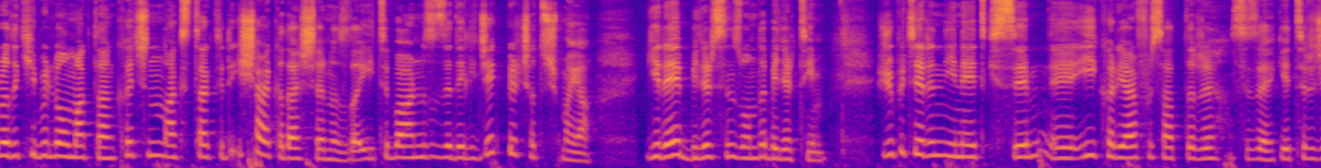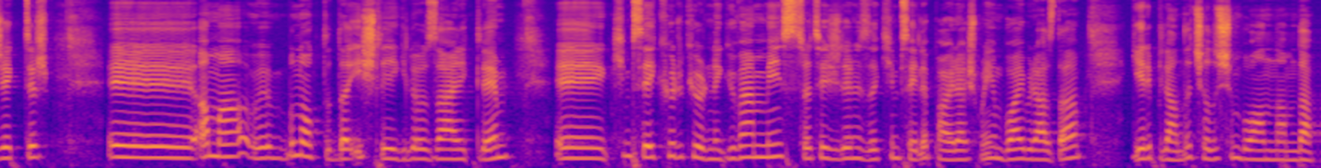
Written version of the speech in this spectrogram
Burada kibirli olmaktan kaçının. Aksi takdirde iş arkadaşlarınızla itibarınızı zedeleyecek bir çatışmaya girebilirsiniz onu da belirteyim. Jüpiter'in yine etkisi e, iyi kariyer fırsatları size getirecektir. E, ama e, bu noktada işle ilgili özellikle e, kimseye körü körüne güvenmeyin. Stratejilerinizi kimseyle paylaşmayın. Bu ay biraz daha geri planda çalışın bu anlamda.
